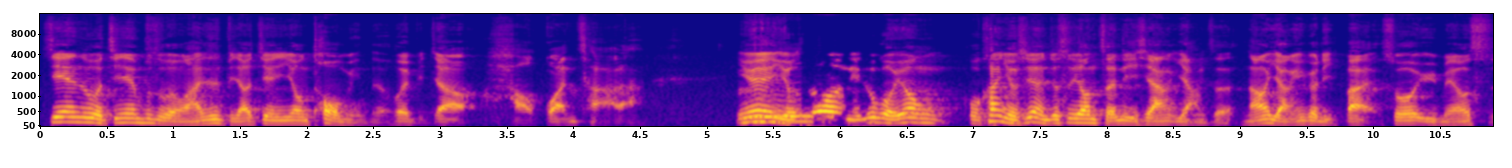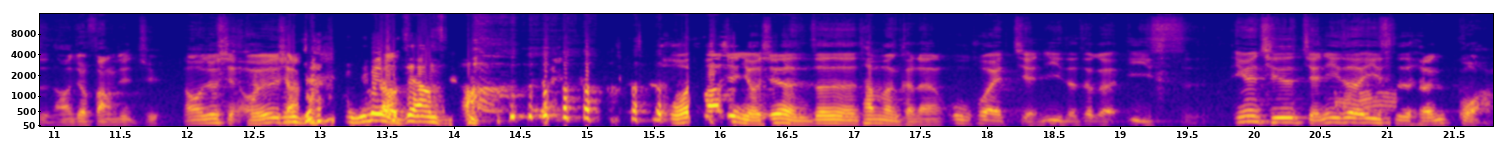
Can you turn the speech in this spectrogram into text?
今天如果经验不足的，我还是比较建议用透明的会比较好观察啦。因为有时候你如果用，我看有些人就是用整理箱养着，然后养一个礼拜，说鱼没有死，然后就放进去，然后我就想，我就想，你那边有这样子啊？我会发现有些人真的，他们可能误会简易的这个意思，因为其实简易这个意思很广，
